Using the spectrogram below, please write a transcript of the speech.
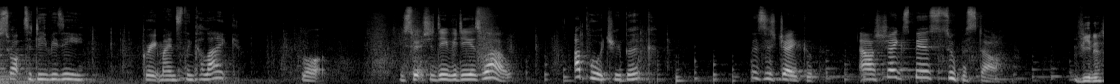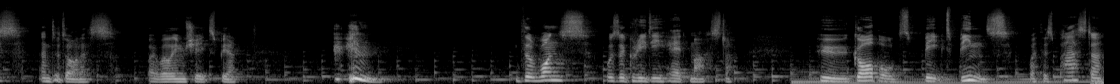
You swapped to DVD. Great minds think alike. What? You switched to DVD as well? A poetry book. This is Jacob, our Shakespeare superstar. Venus and Adonis by William Shakespeare. there once was a greedy headmaster who gobbled baked beans with his pasta,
